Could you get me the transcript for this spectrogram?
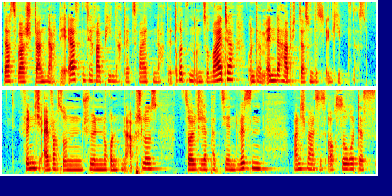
Das war Stand nach der ersten Therapie, nach der zweiten, nach der dritten und so weiter. Und am Ende habe ich das und das Ergebnis. Finde ich einfach so einen schönen runden Abschluss. Sollte der Patient wissen. Manchmal ist es auch so, dass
